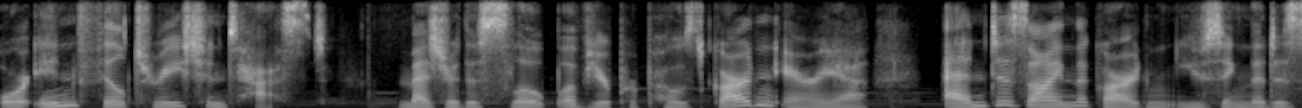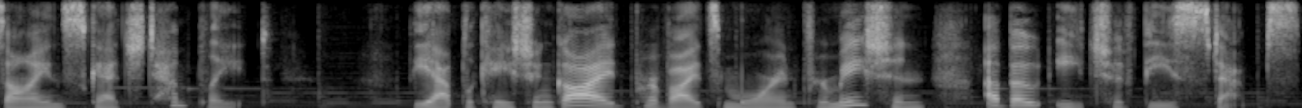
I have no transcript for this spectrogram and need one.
or infiltration test, measure the slope of your proposed garden area, and design the garden using the design sketch template. The application guide provides more information about each of these steps.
